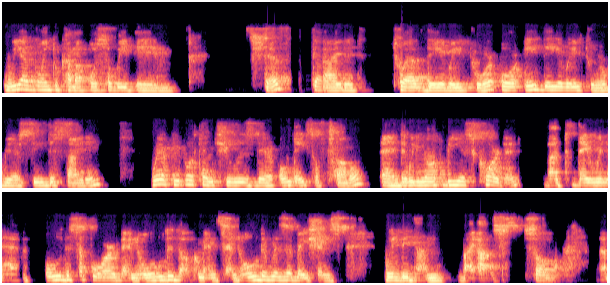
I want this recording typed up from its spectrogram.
we are going to come up also with a self-guided 12-day rail tour or 8-day rail tour. We are still deciding where people can choose their own dates of travel and they will not be escorted but they will have all the support and all the documents and all the reservations will be done by us. So uh,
